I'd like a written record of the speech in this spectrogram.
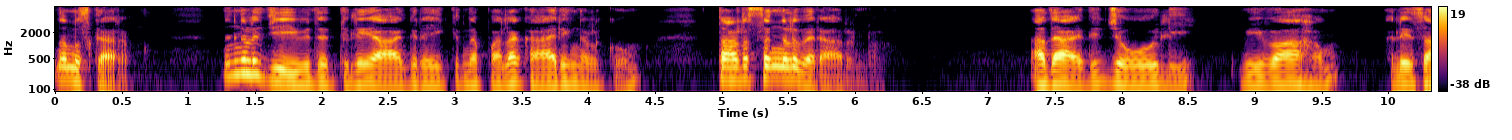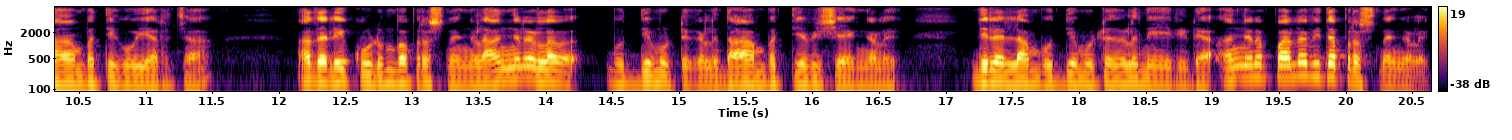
നമസ്കാരം. നിങ്ങൾ ജീവിതത്തിൽ ആഗ്രഹിക്കുന്ന പല കാര്യങ്ങൾക്കും തടസ്സങ്ങൾ വരാറുണ്ടോ? അതായത് ജോലി വിവാഹം അല്ലെങ്കിൽ സാമ്പത്തിക ഉയർച്ച അതല്ലെങ്കിൽ കുടുംബ പ്രശ്നങ്ങൾ അങ്ങനെയുള്ള ബുദ്ധിമുട്ടുകൾ ദാമ്പത്യ വിഷയങ്ങൾ ഇതിലെല്ലാം ബുദ്ധിമുട്ടുകൾ നേരിടുക അങ്ങനെ പലവിധ പ്രശ്നങ്ങൾ.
